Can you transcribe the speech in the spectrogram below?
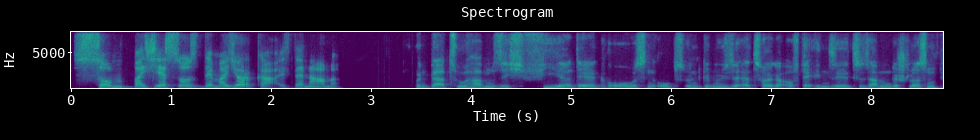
Som Payesos de Mallorca ist der Name. Und dazu haben sich vier der großen Obst- und Gemüseerzeuger auf der Insel zusammengeschlossen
